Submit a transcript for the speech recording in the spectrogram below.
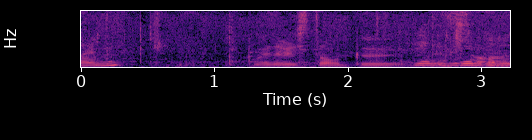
Laimu. Weather is so good. Yeah, the phone ko.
